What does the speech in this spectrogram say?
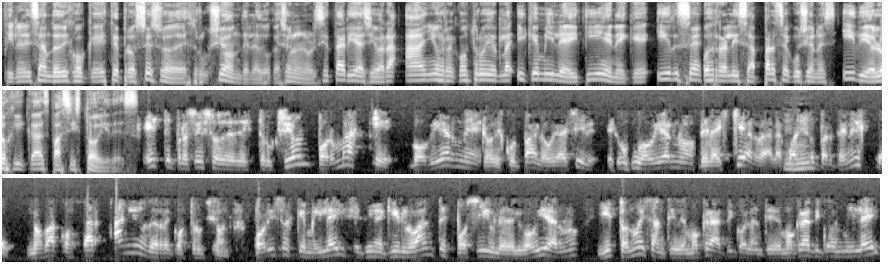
Finalizando, dijo que este proceso de destrucción de la educación universitaria llevará años reconstruirla y que mi ley tiene que irse, pues realiza persecuciones ideológicas fascistoides. Este proceso de destrucción, por más que gobierne, lo disculpa, lo voy a decir, es un gobierno de la izquierda a la cual yo pertenezco, nos va a costar años de reconstrucción. Por eso es que mi ley se tiene que ir lo antes posible del gobierno, y esto no es antidemocrático, el antidemocrático es mi ley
